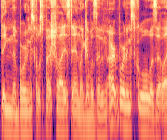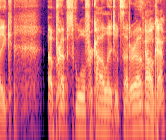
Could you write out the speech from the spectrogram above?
thing the boarding school specialized in. Like was it an art boarding school? Was it like a prep school for college, etc. Oh, okay.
